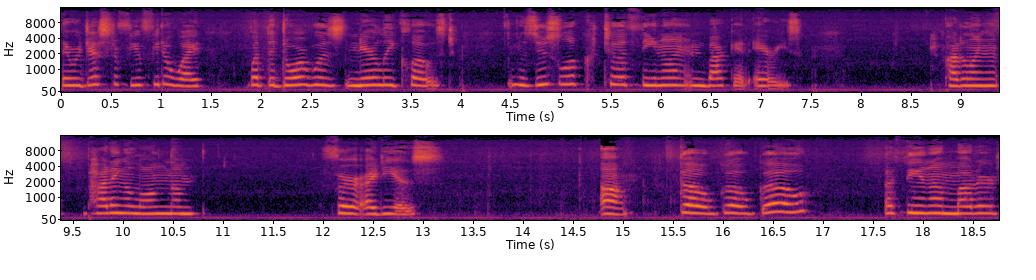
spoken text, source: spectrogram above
They were just a few feet away, but the door was nearly closed. Zeus looked to Athena and back at Ares, paddling, padding along them for ideas. Um, go, go, go, Athena muttered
